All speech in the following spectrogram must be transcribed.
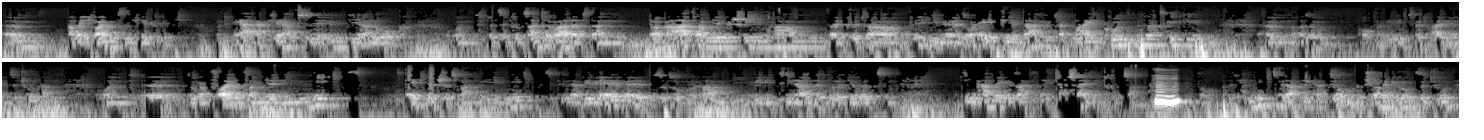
ähm, aber ich weiß es nicht wirklich. Und er erklärt es mir im Dialog. Und das Interessante war, dass dann Berater mir geschrieben haben, bei Twitter, per E-Mail, so, hey, vielen Dank, ich habe meinen Kunden das gegeben. Ähm, also auch wenn die nichts mit IBM zu tun haben. Und äh, sogar Freunde von mir, die nichts Technisches machen, die nichts in der BWL-Welt zu suchen haben, die Mediziner sind oder Juristen, die haben mir gesagt, hey, das scheint interessant. Mhm. So, also die haben nichts mit Applikationenbeschleunigung zu tun,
